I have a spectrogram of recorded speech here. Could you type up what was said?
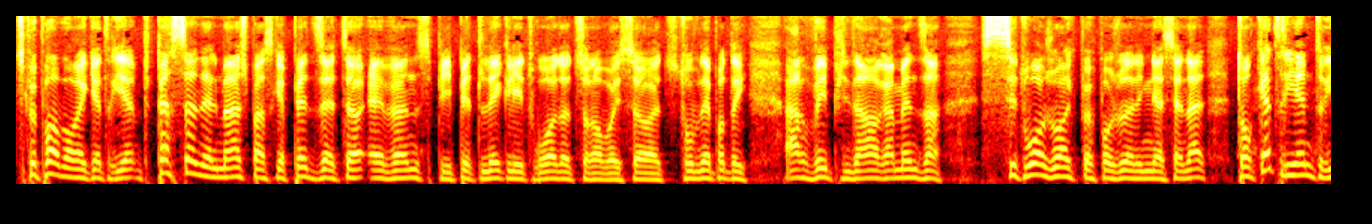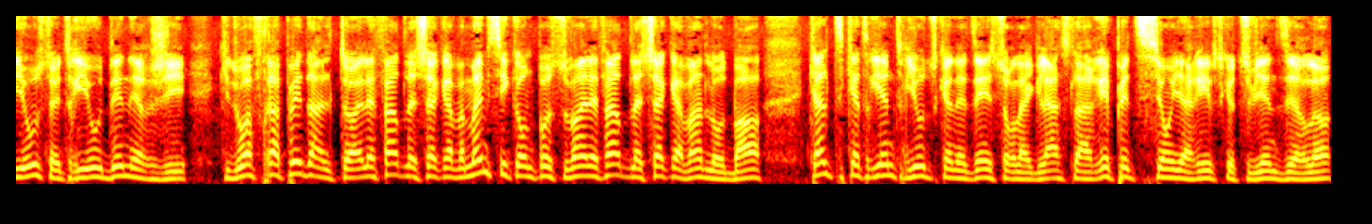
Tu peux pas avoir un quatrième. Personnellement, je pense que Petzetta, Evans, puis Pitlick, les trois, là, tu renvoies ça. Tu trouves n'importe. Harvey, non, ramène-en. C'est trois joueurs qui peuvent pas jouer dans la Ligue nationale. Ton quatrième trio, c'est un trio d'énergie qui doit frapper dans le tas, aller faire de l'échec avant. Même s'il compte pas souvent, aller faire de l'échec avant de l'autre bord. Quand le quatrième trio du Canadien est sur la glace, la répétition y arrive, ce que tu viens de dire là.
